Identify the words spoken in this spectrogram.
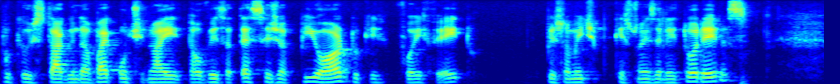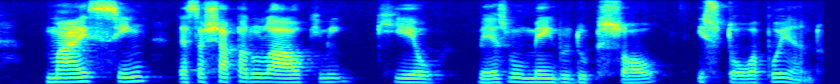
porque o estrago ainda vai continuar e talvez até seja pior do que foi feito, principalmente por questões eleitoreiras, mas sim dessa chapa Lula-Alckmin que eu, mesmo membro do PSOL, estou apoiando.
